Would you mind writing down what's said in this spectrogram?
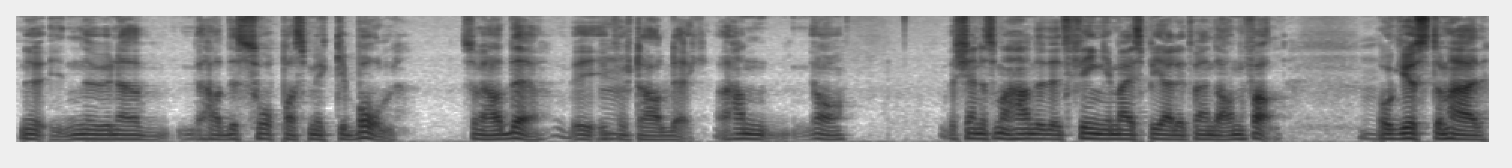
nu, nu när vi hade så pass mycket boll som vi hade i, i första halvlek. Han, ja, det kändes som att han hade ett finger med i spelet varenda anfall. Och just de här,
